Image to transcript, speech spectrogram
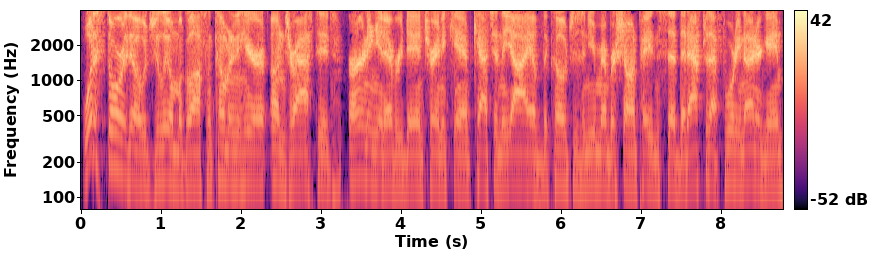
What a story, though, with Jaleel McLaughlin coming in here undrafted, earning it every day in training camp, catching the eye of the coaches. And you remember Sean Payton said that after that 49er game,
